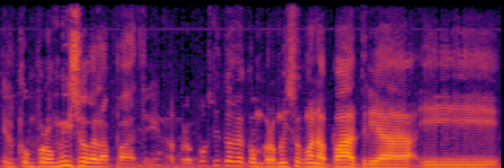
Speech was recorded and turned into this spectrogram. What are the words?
el compromiso de la patria. A propósito de compromiso con la patria, y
